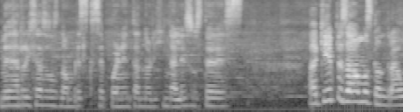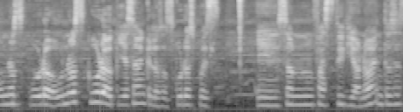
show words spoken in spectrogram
Me dan risa esos nombres que se ponen tan originales ustedes. Aquí empezábamos contra un oscuro, un oscuro, que ya saben que los oscuros pues eh, son un fastidio, ¿no? Entonces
